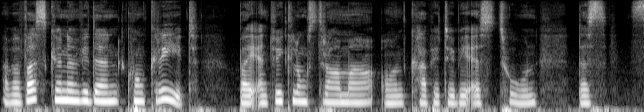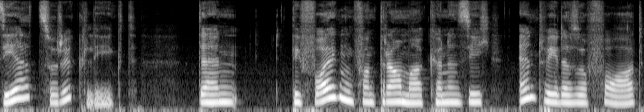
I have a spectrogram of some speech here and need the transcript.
Aber was können wir denn konkret bei Entwicklungstrauma und KPTBS tun, das sehr zurückliegt? Denn die Folgen von Trauma können sich entweder sofort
